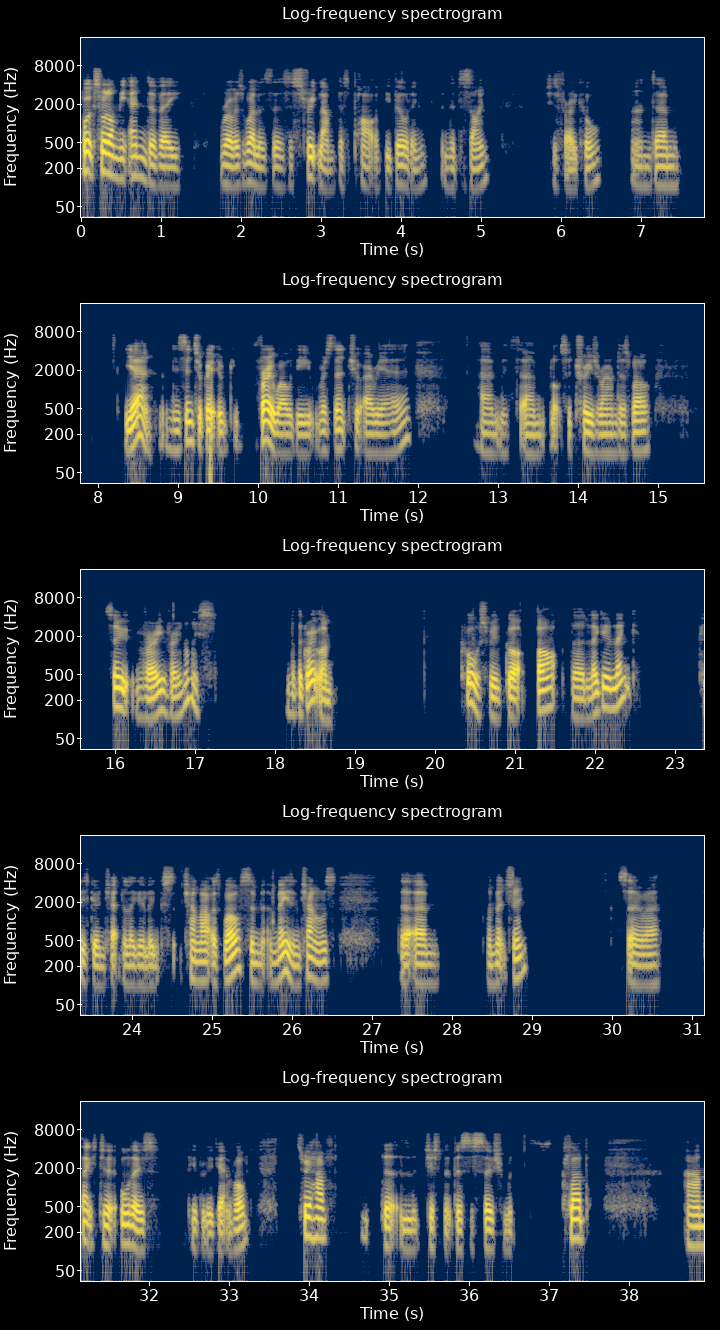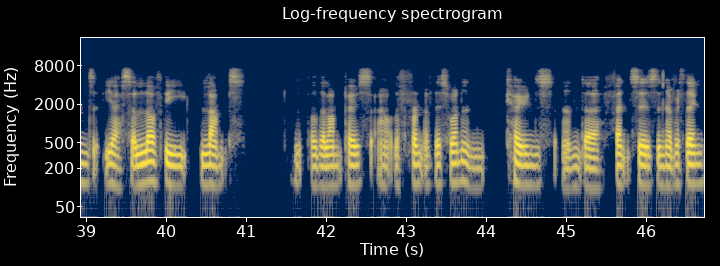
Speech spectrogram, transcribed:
Works well on the end of a row as well as there's a street lamp as part of the building in the design, which is very cool. And um, yeah, and it's integrated very well with the residential area here, um, with um, lots of trees around as well. So very, very nice. Another great one. Of course, we've got Bart, the Lego Link. Please go and check the Lego Links channel out as well. Some amazing channels that um, I'm mentioning. So uh, thanks to all those people who get involved. So we have the Legitimate Business Social Club, and yes, I love the lamps or the lampposts out the front of this one and cones and uh, fences and everything.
